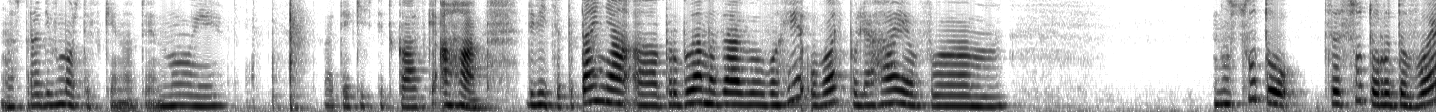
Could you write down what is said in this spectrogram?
Насправді ви можете скинути. Ну і давайте якісь підказки. Ага, дивіться, питання, е, проблема зайвої ваги у вас полягає в ну, суто. Це суто родове,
